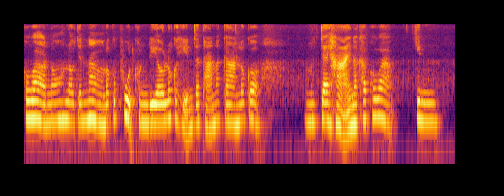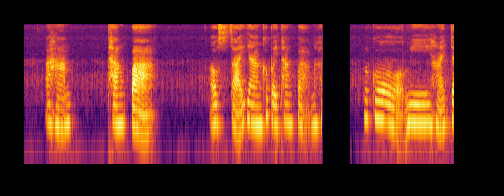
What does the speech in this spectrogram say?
เพราะว่าเนาะเราจะนั่งแล้วก็พูดคนเดียว แล้วก็เห็นสถานการณ์แล้วก็มันใจหายนะคะ เพราะว่ากินอาหารทางปากเอาสายยางเข้าไปทางปากนะคะ แล้วก็มีหายใจ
